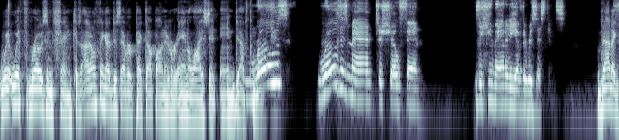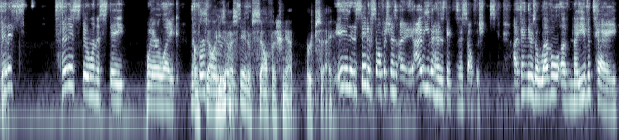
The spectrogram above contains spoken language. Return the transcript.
with, with Rose and Finn, because I don't think I've just ever picked up on it or analyzed it in depth. much. Rose, Rose is meant to show Finn the humanity of the Resistance. that I Finn guess. is, Finn is still in a state where, like, the Of first he's in a state of selfishness, per se. in a state of selfishness. I, I even hesitate to say selfishness. I think there's a level of naivete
